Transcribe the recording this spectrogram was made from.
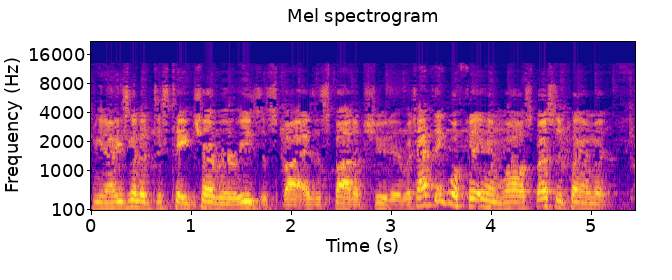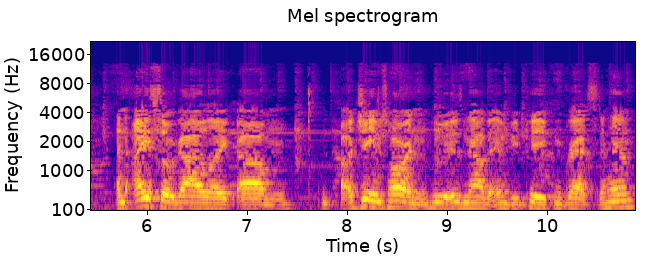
you know, he's going to just take Trevor Ariza's spot as a spot up shooter, which I think will fit him well, especially playing with an ISO guy like um, uh, James Harden, who is now the MVP. Congrats to him.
